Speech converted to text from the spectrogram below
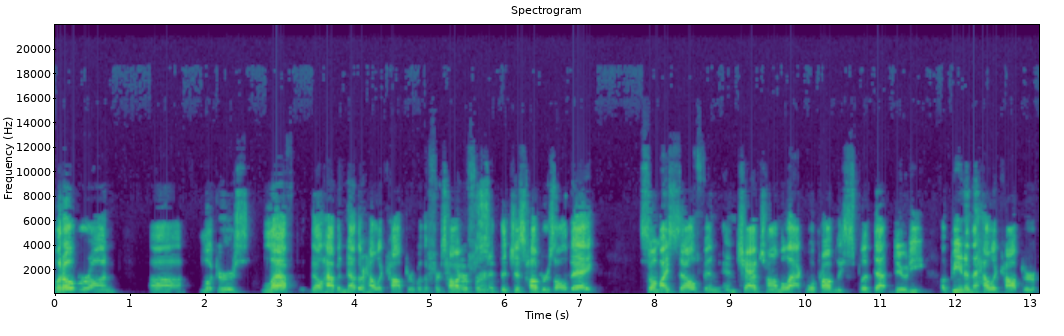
But over on uh, Looker's left, they'll have another helicopter with a photographer in it that just hovers all day. So myself and, and Chad Chomlack will probably split that duty of being in the helicopter,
